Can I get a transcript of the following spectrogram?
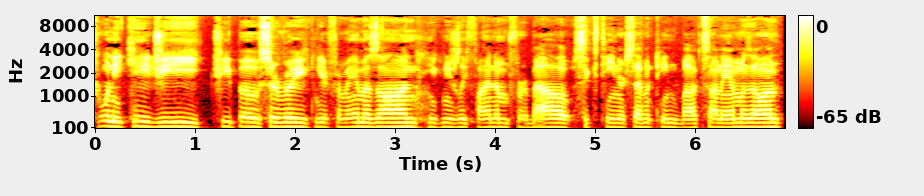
20 kg cheapo servo you can get from Amazon. You can usually find them for about 16 or 17 bucks on Amazon.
